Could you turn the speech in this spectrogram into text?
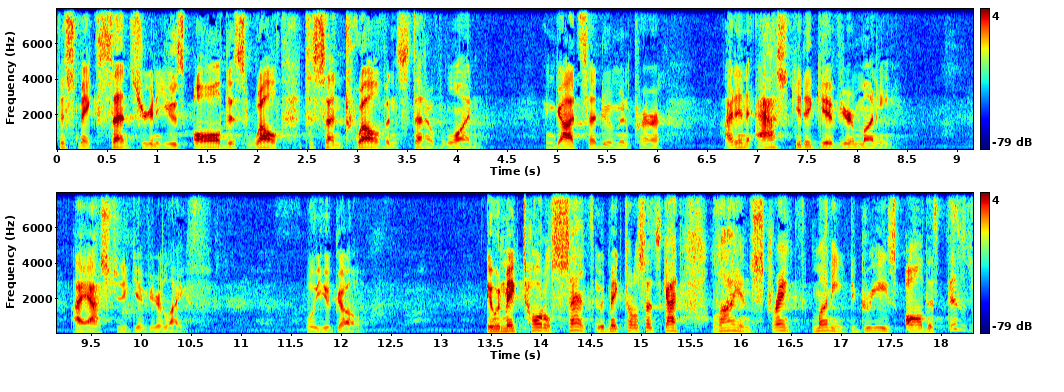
This makes sense. You're going to use all this wealth to send 12 instead of one. And God said to him in prayer, I didn't ask you to give your money, I asked you to give your life. Will you go? It would make total sense. It would make total sense. God, lion, strength, money, degrees, all this. This is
